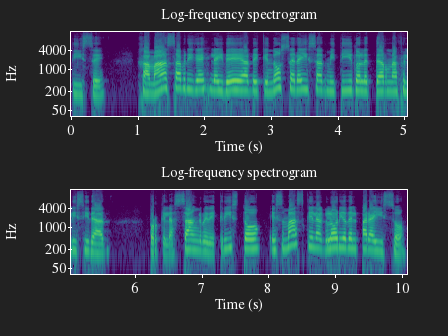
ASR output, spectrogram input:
Dice, jamás abriguéis la idea de que no seréis admitido a la eterna felicidad, porque la sangre de Cristo es más que la gloria del paraíso.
